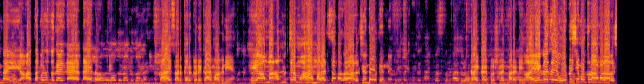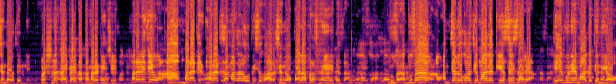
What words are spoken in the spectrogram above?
नाही आतापर्यंत काही नाही नाही आलं वाटते काय सरकारकडे काय मागणी आहे? हे आम्हा आमच्या म- मराठी समाजाला आरक्षण द्यावं त्यांनी. काय काय प्रश्न आहेत मराठी एकच आहे ओबीसी मधून आम्हाला आरक्षण द्यावं त्यांनी. प्रश्न काय काय आहेत आता मराठ्यांचे? मराठीचे हा, मराठी मराठी समाजाला ओबीसी आरक्षण द्यावं. पहिला प्रश्न आहे त्याचा. दुसरा दुसरा आमच्या लोकांचे मागे केसेस झाल्या. ते गुन्हे मागे त्याने घ्यावं.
